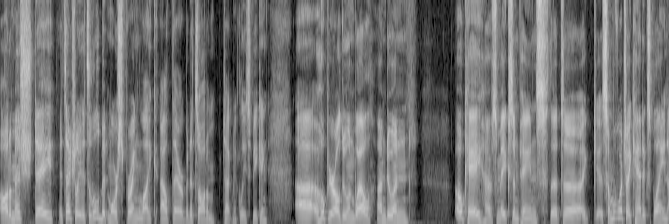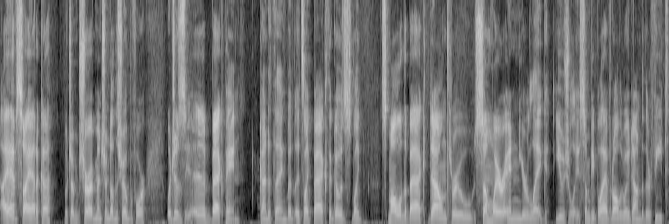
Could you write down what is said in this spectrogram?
autumnish day. It's actually it's a little bit more spring-like out there, but it's autumn technically speaking. Uh, I hope you're all doing well. I'm doing okay. I have some aches and pains that uh, I, some of which I can't explain. I have sciatica, which I'm sure I've mentioned on the show before, which is uh, back pain kind of thing, but it's like back that goes like small of the back down through somewhere in your leg usually. Some people have it all the way down to their feet.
